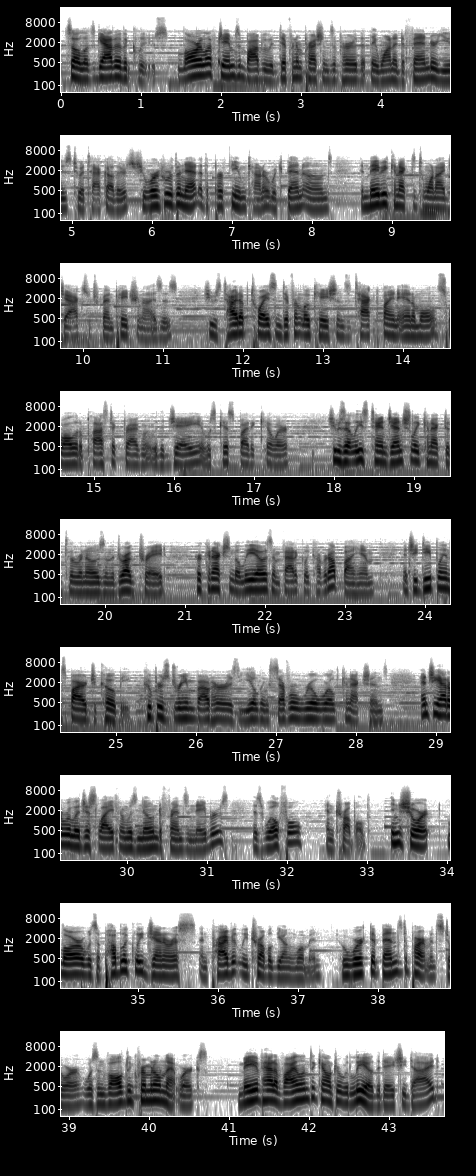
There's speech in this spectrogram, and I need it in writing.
So let's gather the clues. Laura left James and Bobby with different impressions of her that they want to defend or use to attack others. She worked with Annette at the perfume counter, which Ben owns, and may be connected to One Eye Jack's, which Ben patronizes. She was tied up twice in different locations, attacked by an animal, swallowed a plastic fragment with a J, and was kissed by the killer. She was at least tangentially connected to the Renaults and the drug trade. Her connection to Leo is emphatically covered up by him, and she deeply inspired Jacoby. Cooper's dream about her is yielding several real world connections, and she had a religious life and was known to friends and neighbors as willful and troubled. In short, Laura was a publicly generous and privately troubled young woman who worked at Ben's department store, was involved in criminal networks, may have had a violent encounter with Leo the day she died,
